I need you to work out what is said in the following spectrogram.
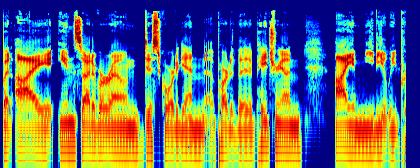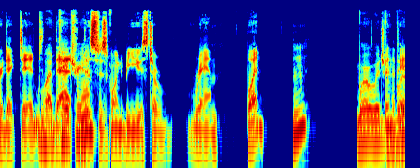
but I, inside of our own Discord again, a part of the Patreon, I immediately predicted What that Patreon? this was going to be used to ram. What? Where would where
